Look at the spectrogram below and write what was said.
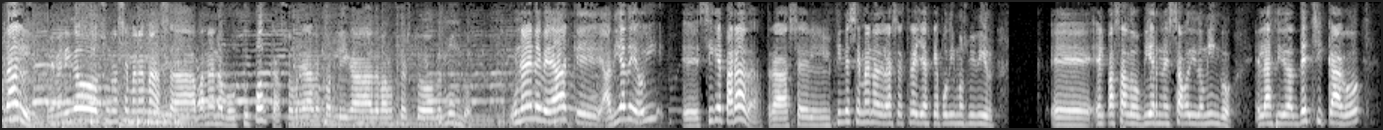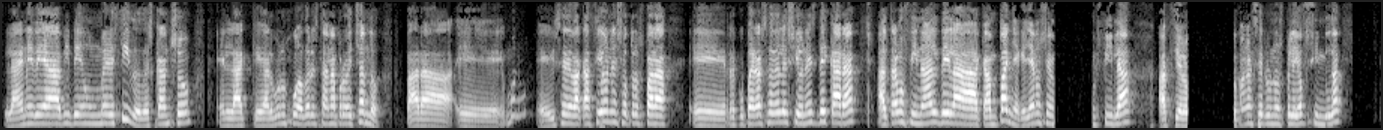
¿qué tal? Bienvenidos una semana más a Banana Boat, tu podcast sobre la mejor liga de baloncesto del mundo. Una NBA que a día de hoy eh, sigue parada tras el fin de semana de las estrellas que pudimos vivir eh, el pasado viernes, sábado y domingo en la ciudad de Chicago. La NBA vive un merecido descanso en la que algunos jugadores están aprovechando para eh, bueno, irse de vacaciones, otros para eh, recuperarse de lesiones de cara al tramo final de la campaña, que ya no se enfila hacia lo que van a ser unos playoffs sin duda.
